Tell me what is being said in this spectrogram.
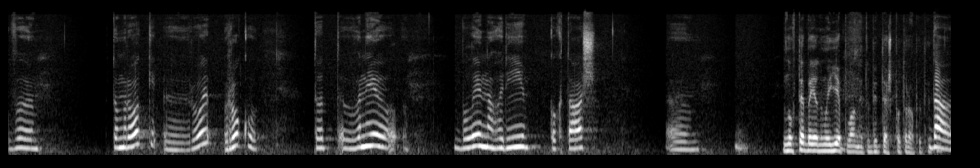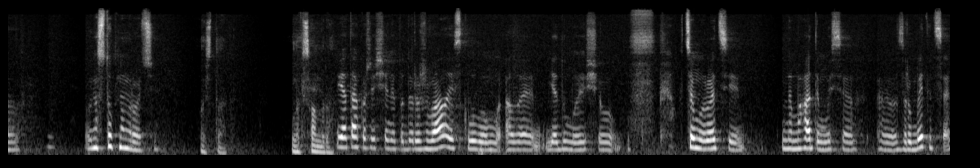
в тому році, е, року то вони були на горі Коктаж. Е, Ну, в тебе, я думаю, є плани туди теж потрапити. да, в наступному році. Ось так. Олександра. Я також ще не подорожувала із клубом, але я думаю, що в цьому році намагатимуся зробити це.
